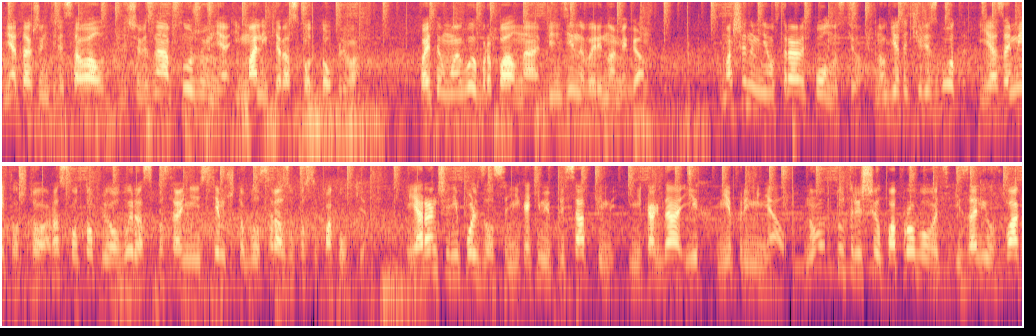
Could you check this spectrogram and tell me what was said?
меня также интересовал дешевизна обслуживания и маленький расход топлива. Поэтому мой выбор пал на бензиновый Renault Megane. Машина меня устраивает полностью, но где-то через год я заметил, что расход топлива вырос по сравнению с тем, что был сразу после покупки. Я раньше не пользовался никакими присадками и никогда их не применял. Но тут решил попробовать и залил в бак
